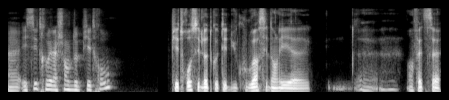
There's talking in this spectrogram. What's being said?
Euh, essayer de trouver la chambre de Pietro. Pietro, c'est de l'autre côté du couloir, c'est dans les. euh, euh, en fait, c'est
